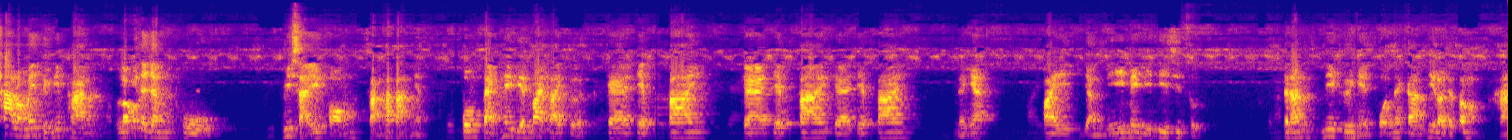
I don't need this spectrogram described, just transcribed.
ถ้าเราไม่ถึงนิพพาน เราก็จะยังถูกวิสัยของสังคตะเนี่ยปรุงแต่งให้เวียนว่ายตายเกิด แก่เจ็บตาย แก่เจ็บตาย แก่เจ็บตาย อย่างเงี้ย ไปอย่างนี้ไม่มีที่สิ้นสุด ฉะนั้นนี่คือเหตุผลในการที่เราจะต้องหา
